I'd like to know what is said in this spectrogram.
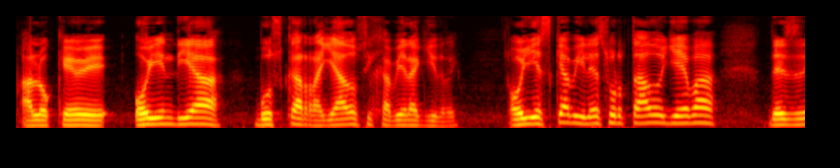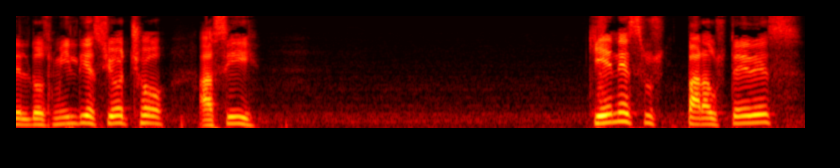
a lo que hoy en día busca Rayados y Javier Aguirre. Oye, es que Avilés Hurtado lleva desde el 2018 así. ¿Quiénes para ustedes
